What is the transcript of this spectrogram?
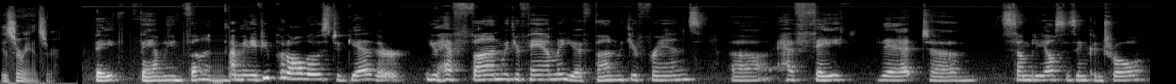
is her answer faith, family, and fun. I mean, if you put all those together, you have fun with your family, you have fun with your friends, uh, have faith that um, somebody else is in control.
